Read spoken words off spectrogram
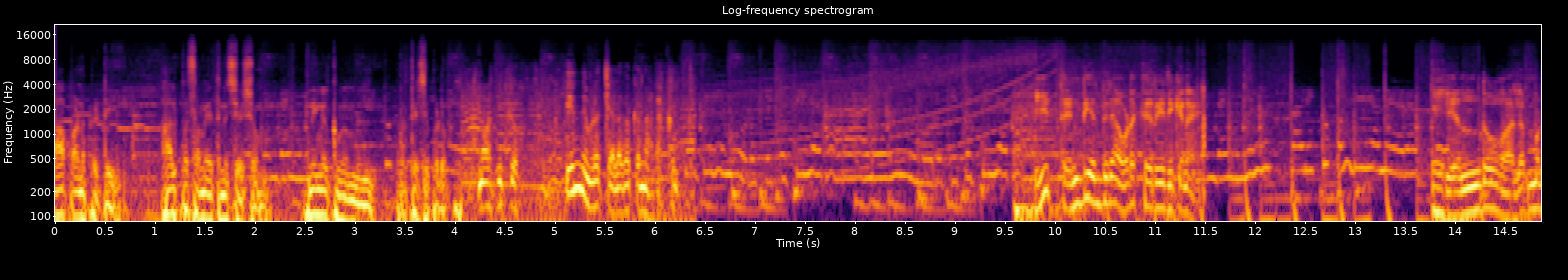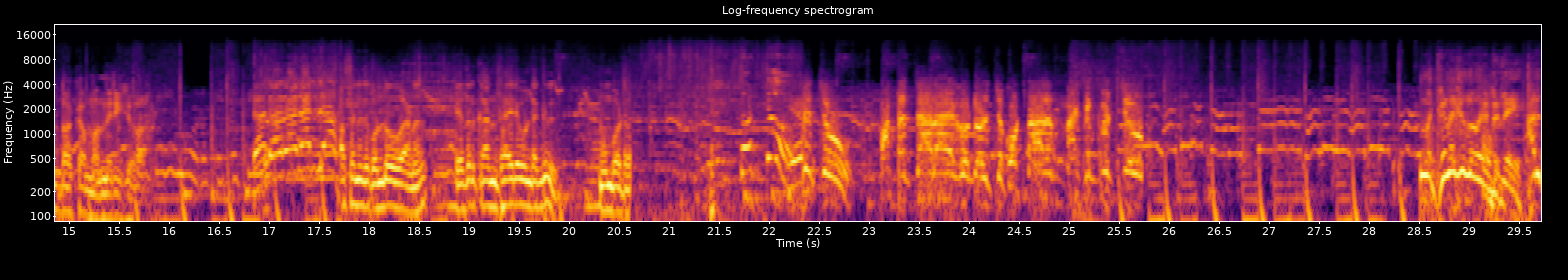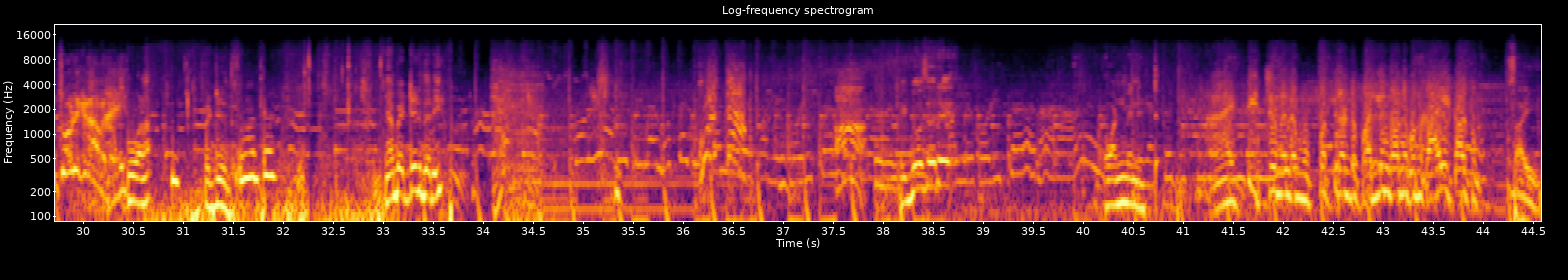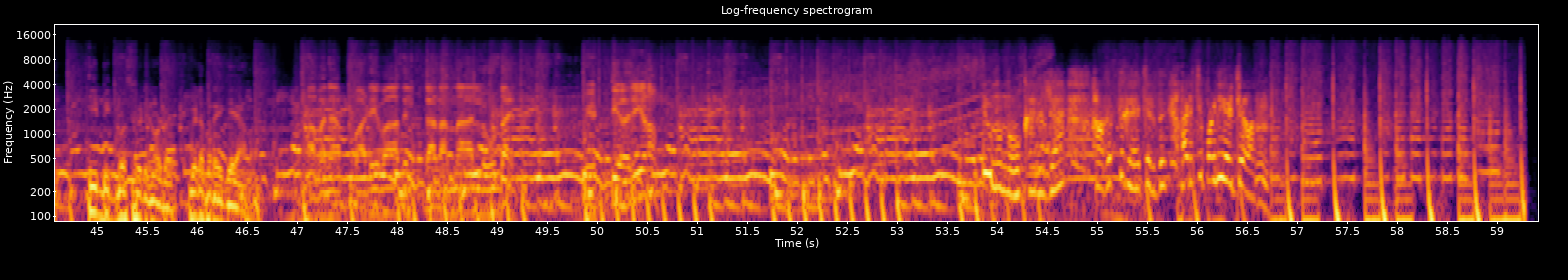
ആ പണപ്പെട്ടി അല്പസമയത്തിന് ശേഷം നിങ്ങൾക്ക് മുമ്പിൽ പ്രത്യക്ഷപ്പെടും. നോക്കിക്കോ ഇന്നിവിടെ ചെലവൊക്കെ നടക്കും. ഈ തെണ്ടി എന്തിനാ അവിടെ കയറിയിരിക്കണേ എന്തോ അലമ്പുണ്ടാക്കാൻ വന്നിരിക്കുക ഹാസൻ ഇത് കൊണ്ടുപോവാണ് എതിർക്കാൻ ധൈര്യം ഉണ്ടെങ്കിൽ മുമ്പോട്ട് പോണം ഞാൻ പെട്ടിയെടുത്തടി ബിഗ് ബോസ് ഒരു വൺ മിനിറ്റ് അടിച്ചു നിന്റെ മുപ്പത്തിരണ്ട് പല്ലും കാണു കൊണ്ട് കായിൽ താഴ്ത്തും. സായി ഈ ബിഗ് ബോസ് വീടിനോട് വിട പറയുകയാണ്. അവന പടിവാതിൽ കടന്നാൽ ഉടൻ വെട്ടി അറിയണം ഒന്നും നോക്കാനില്ല. അകത്ത് കയറ്റരുത്. അടിച്ച് പണി കഴിച്ചോളാം.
